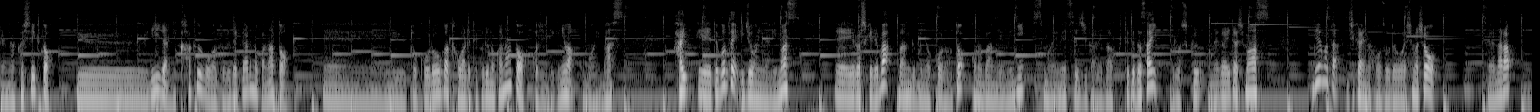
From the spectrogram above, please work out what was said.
えー、なくしていくというリーダーに覚悟がどれだけあるのかなと、えーところが問われてくるのかなと個人的には思います。はい、えー、ということで以上になります。えー、よろしければ番組のフォローとこの番組に質問やメッセージがあれば送ってください。よろしくお願いいたします。ではまた次回の放送でお会いしましょう。さよなら。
